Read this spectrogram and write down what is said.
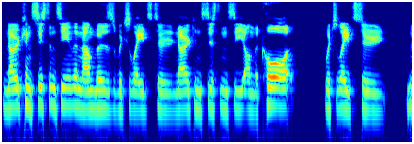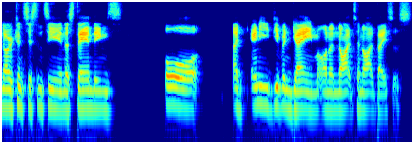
no consistency in the numbers, which leads to no consistency on the court, which leads to no consistency in the standings or a, any given game on a night to night basis.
